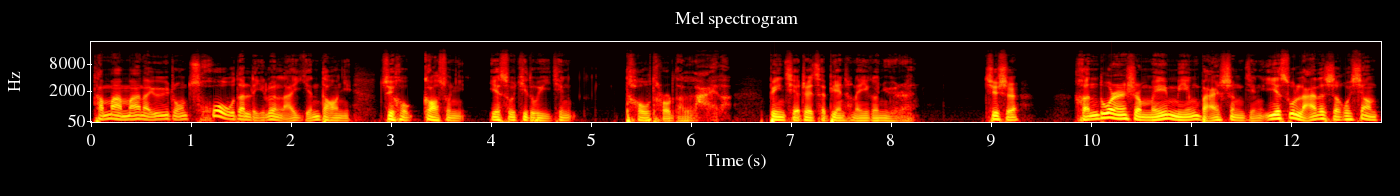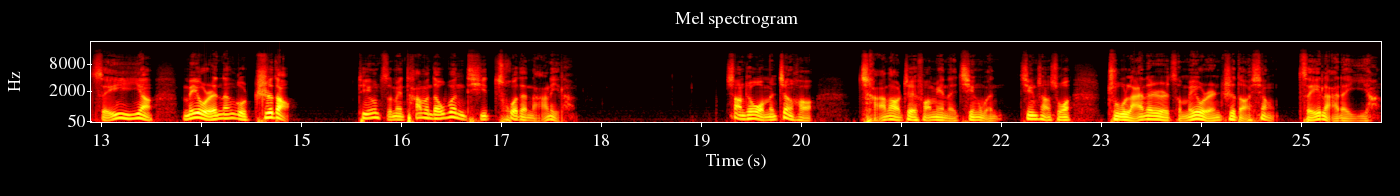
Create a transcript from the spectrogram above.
他慢慢的有一种错误的理论来引导你，最后告诉你，耶稣基督已经偷偷的来了。并且这次变成了一个女人。其实，很多人是没明白圣经。耶稣来的时候像贼一样，没有人能够知道。弟兄姊妹，他们的问题错在哪里了？上周我们正好查到这方面的经文，经常说主来的日子没有人知道，像贼来了一样。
